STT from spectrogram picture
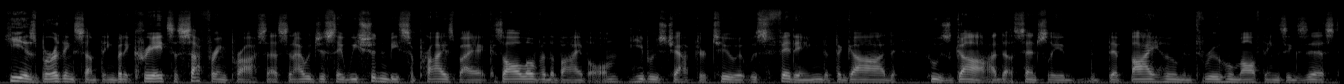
he is birthing something, but it creates a suffering process. And I would just say we shouldn't be surprised by it because all over the Bible, Hebrews chapter 2, it was fitting that the God who's God, essentially, that by whom and through whom all things exist,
